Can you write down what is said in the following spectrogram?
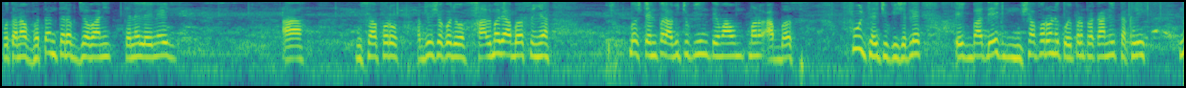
પોતાના વતન તરફ જવાની તેને લઈને જ આ મુસાફરો, આપ જોઈ શકો છો હાલમાં જ આ બસ અહીંયા બસ સ્ટેન્ડ પર આવી ચૂકી છે તેમાં પણ આ બસ ફૂલ થઈ ચૂકી છે. એટલે એક બાદ એક મુસાફરોને કોઈ પણ પ્રકારની તકલીફ ન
